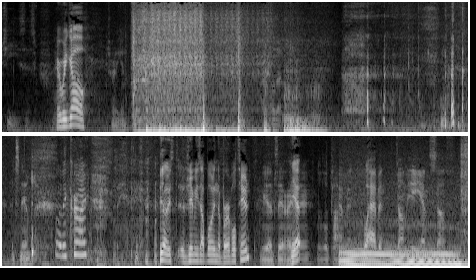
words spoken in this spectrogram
Jesus Christ. Here we go. Try it again. Hold up. It's new. I'm gonna cry. Yo, is, uh, Jimmy's uploading the Burble tune. Yeah, that's it right Yep. there. The little pop. Dumb What happened? Dumb AEM stuff.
